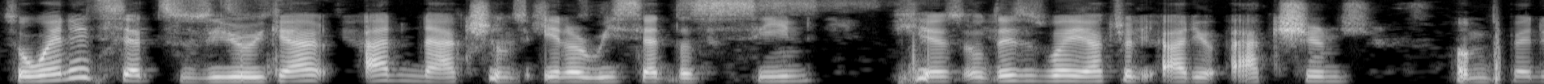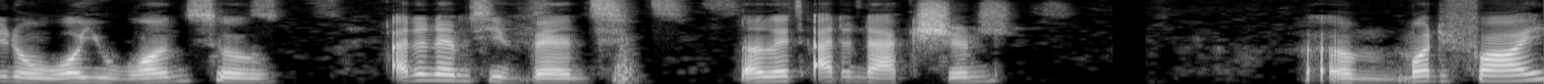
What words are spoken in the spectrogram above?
So when it's set to zero you can add an action either reset the scene here. So this is where you actually add your action um depending on what you want. So add an empty event now let's add an action. Um modify.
